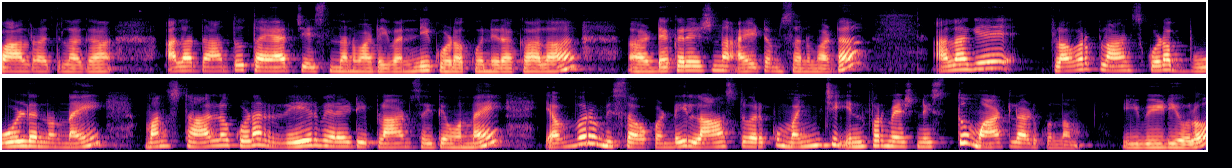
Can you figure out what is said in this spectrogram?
పాలరాతిలాగా అలా దాంతో తయారు చేసిందనమాట ఇవన్నీ కూడా కొన్ని రకాల డెకరేషన్ ఐటమ్స్ అనమాట అలాగే ఫ్లవర్ ప్లాంట్స్ కూడా బోల్డ్ అని ఉన్నాయి. మన స్టాల్లో కూడా రేర్ వెరైటీ ప్లాంట్స్ అయితే ఉన్నాయి. ఎవ్వరూ మిస్ అవ్వకండి. లాస్ట్ వరకు మంచి ఇన్ఫర్మేషన్ ఇస్తూ మాట్లాడుకుందాం. ఈ వీడియోలో.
